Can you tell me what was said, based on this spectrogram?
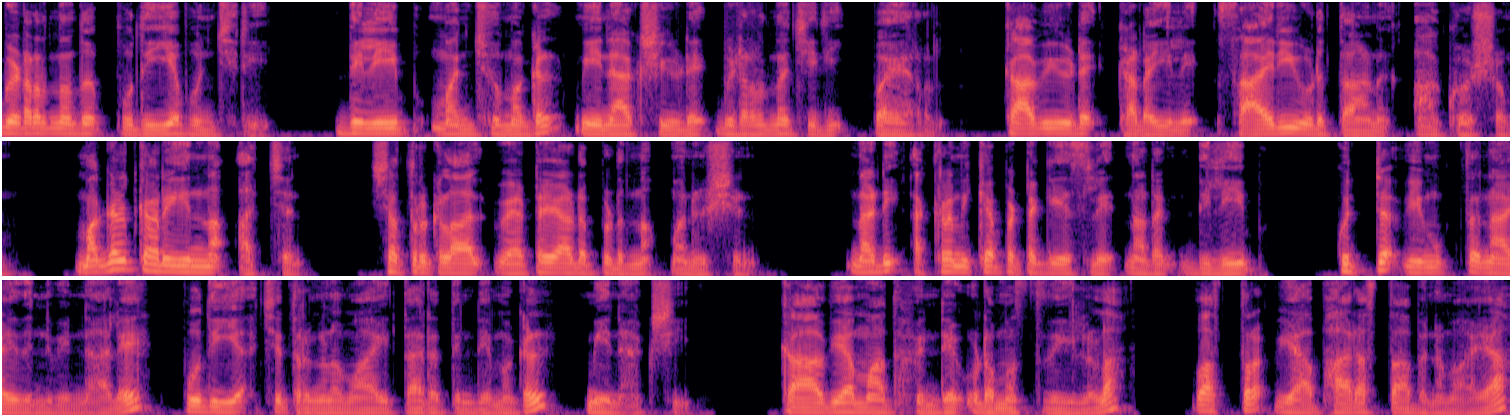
വിടർന്നത് പുതിയ പുഞ്ചിരി. ദിലീപ് മഞ്ജുമകൾ മീനാക്ഷിയുടെ വിടർന്ന ചിരി വൈറൽ. കാവ്യയുടെ കടയിലെ സാരിയുടുത്താണ് ആഘോഷം. മകൾക്കറിയുന്ന അച്ഛൻ ശത്രുക്കളാൽ വേട്ടയാടപ്പെടുന്ന മനുഷ്യൻ. നടി ആക്രമിക്കപ്പെട്ട കേസിലെ നടൻ ദിലീപ് കുറ്റവിമുക്തനായതിനു പിന്നാലെ പുതിയ ചിത്രങ്ങളുമായി താരത്തിന്റെ മകൾ മീനാക്ഷി. കാവ്യ മാധവന്റെ ഉടമസ്ഥതയിലുള്ള വസ്ത്ര വ്യാപാര സ്ഥാപനമായ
